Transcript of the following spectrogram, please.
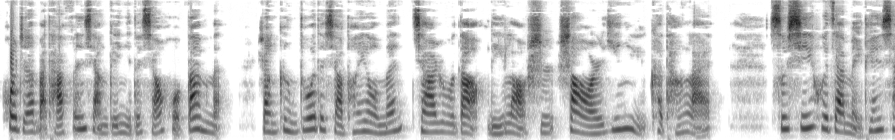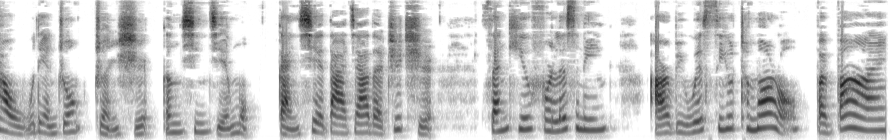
或者把它分享给你的小伙伴们，让更多的小朋友们加入到李老师少儿英语课堂来。苏西会在每天下午五点钟准时更新节目，感谢大家的支持。Thank you for listening. I'll be with you tomorrow. Bye bye.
